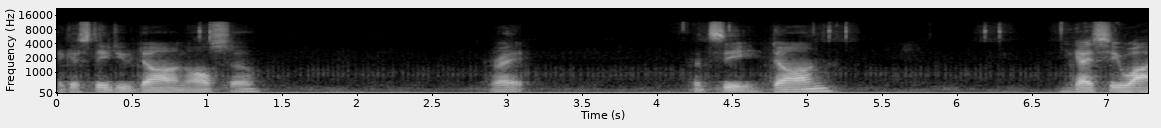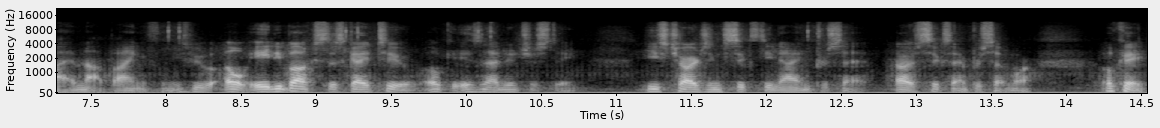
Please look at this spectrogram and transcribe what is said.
I guess they do dong also. Right? Let's see. Dong. You guys see why I'm not buying it from these people. Oh, 80 bucks this guy too. Okay, isn't that interesting? He's charging 69%, or 69% more. Okay,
